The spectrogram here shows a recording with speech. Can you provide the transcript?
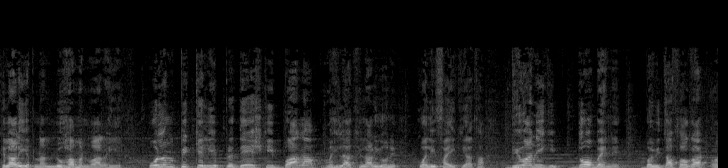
खिलाड़ी अपना लोहा मनवा रही हैं। ओलंपिक के लिए प्रदेश की 12 महिला खिलाड़ियों ने क्वालिफाई किया था। भिवानी की दो बहनें बबीता फोगाट और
